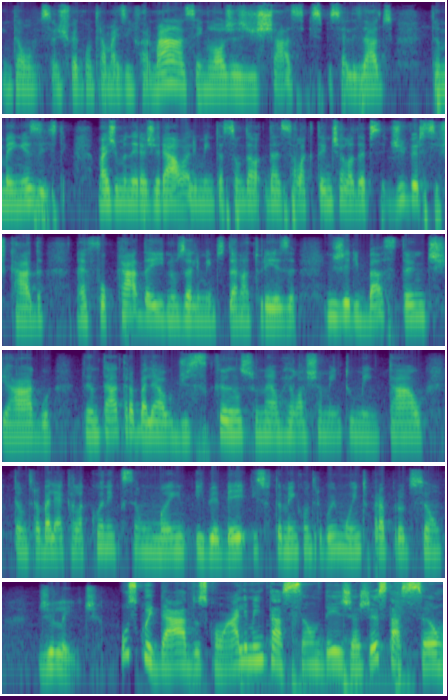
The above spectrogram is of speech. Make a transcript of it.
Então, a gente vai encontrar mais em farmácia, em lojas de chás especializados também existem. Mas, de maneira geral, a alimentação da, dessa lactante ela deve ser diversificada, né, focada aí nos alimentos da natureza, ingerir bastante água, tentar trabalhar o descanso, né, o relaxamento mental, então trabalhar aquela conexão mãe e bebê, isso também contribui muito para a produção de leite. Os cuidados com a alimentação desde a gestação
